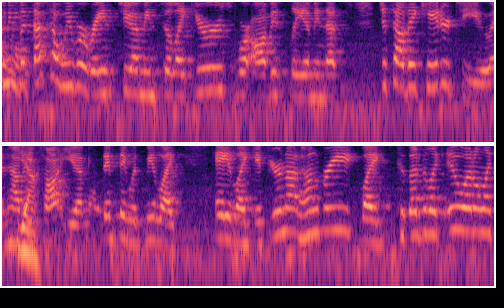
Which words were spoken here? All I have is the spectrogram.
I mean, but that's how we were raised too. I mean, so like yours were obviously. I mean, that's just how they catered to you and how Yeah. they taught you. I mean, same thing with me. Like, hey, like if you're not hungry, like, because I'd be like, ew, I don't like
